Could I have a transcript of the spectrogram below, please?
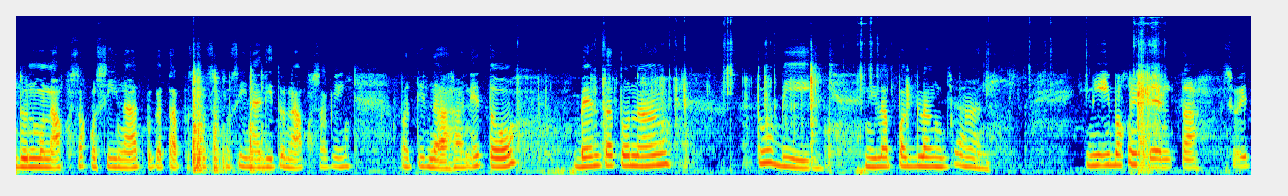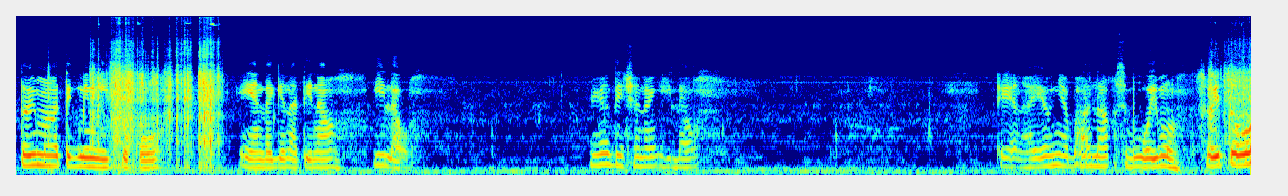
doon muna ako sa kusina at pagkatapos ko sa kusina, dito na ako sa aking patindahan. Ito, benta to ng tubig. Nilapag lang dyan iniiba ko yung benta. So, ito yung mga tigmimiso ko. Ayan, lagyan natin ng ilaw. Lagyan natin siya ng ilaw. Ayan, ayaw niya. Bahala ka sa buhay mo. So, ito,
